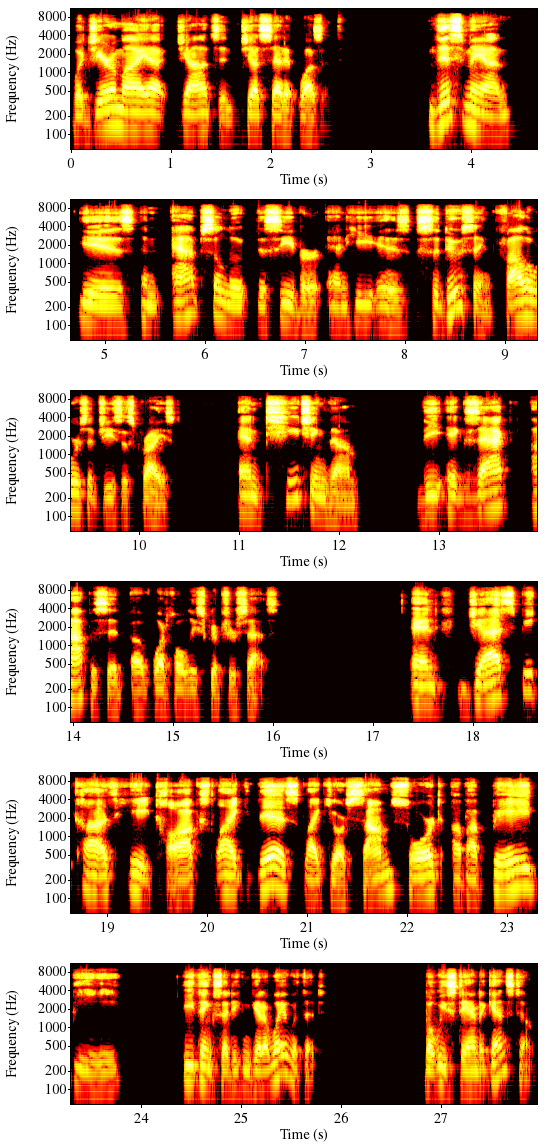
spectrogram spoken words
what Jeremiah Johnson just said it wasn't. This man is an absolute deceiver and he is seducing followers of Jesus Christ and teaching them the exact opposite of what Holy Scripture says. And just because he talks like this, like you're some sort of a baby, He thinks that he can get away with it. But we stand against him.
